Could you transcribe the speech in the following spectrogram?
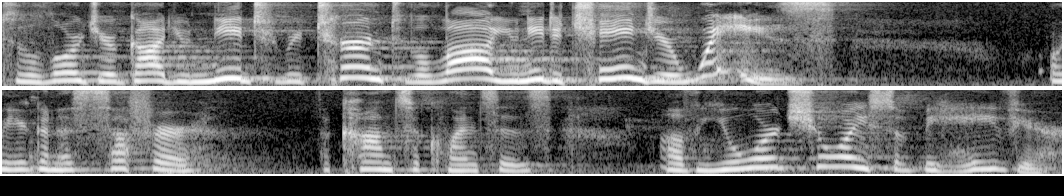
to the Lord your God. You need to return to the law. You need to change your ways, or you're going to suffer the consequences of your choice of behavior.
